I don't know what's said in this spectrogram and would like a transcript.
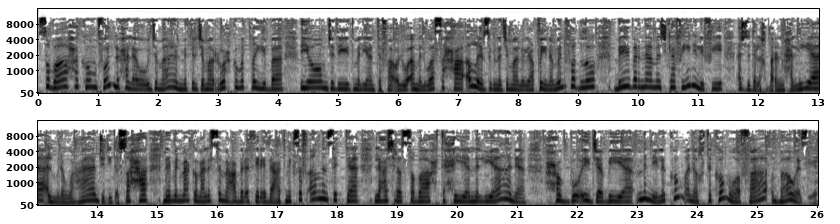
صباحكم فل حلاوة وجمال مثل جمال روحكم الطيبة. يوم جديد مليان تفاؤل وأمل وصحة. الله يرزقنا جماله ويعطينا من فضله. ببرنامج كافيين اللي فيه أجدد الأخبار المحلية المنوعات جديد الصحة. دايما معكم على السمع عبر أثير إذاعة مكسف أم من 6 ل 10 الصباح. تحية مليانة حب وإيجابية مني لكم أنا أختكم وفاء باوزير.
